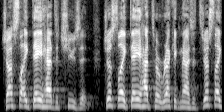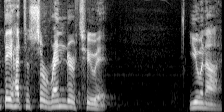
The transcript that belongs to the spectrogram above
Just like they had to choose it, just like they had to recognize it, just like they had to surrender to it, you and I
